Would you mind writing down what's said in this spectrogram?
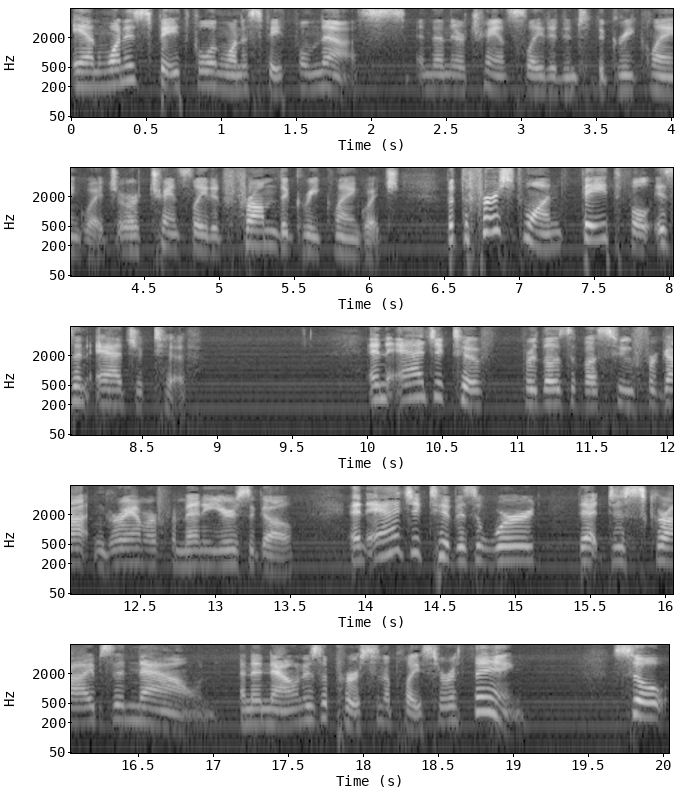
and one is faithful and one is faithfulness. And then they're translated into the Greek language or translated from the Greek language. But the first one, faithful, is an adjective. An adjective, for those of us who've forgotten grammar from many years ago, an adjective is a word that describes a noun. And a noun is a person, a place, or a thing. So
